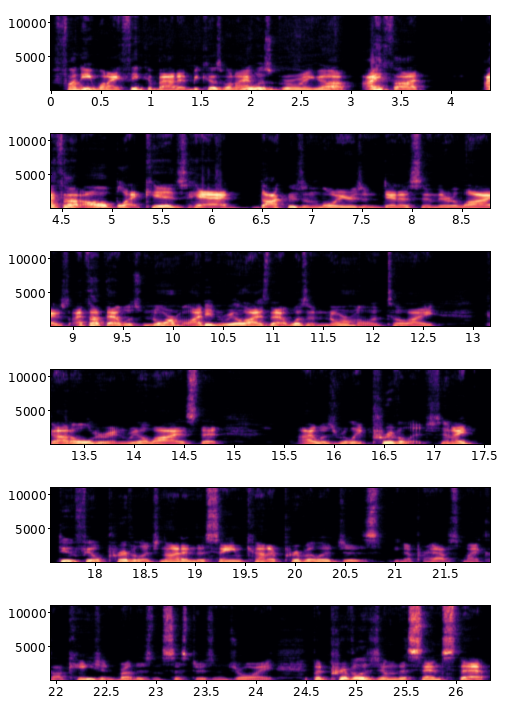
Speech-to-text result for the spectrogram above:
funny when I think about it because when I was growing up, I thought I thought all black kids had doctors and lawyers and dentists in their lives. I thought that was normal. I didn't realize that wasn't normal until I got older and realized that I was really privileged, and I do feel privileged, not in the same kind of privilege as you know perhaps my Caucasian brothers and sisters enjoy, but privileged in the sense that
